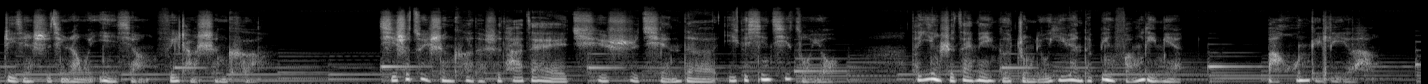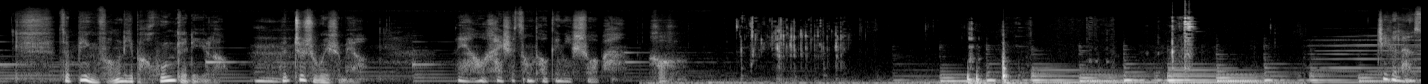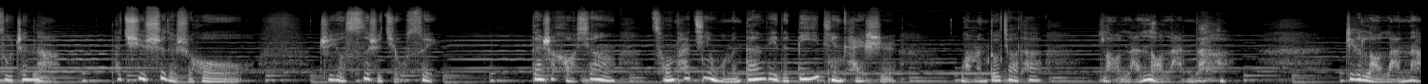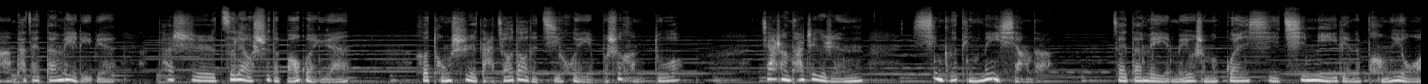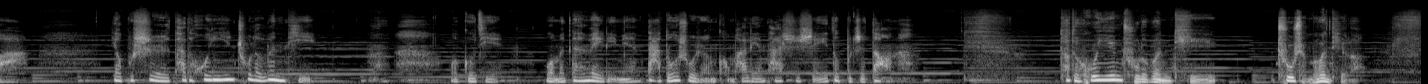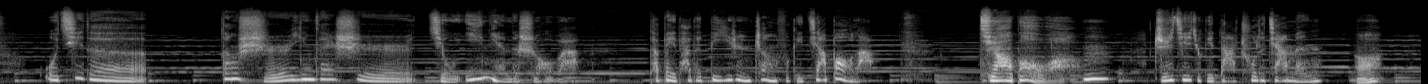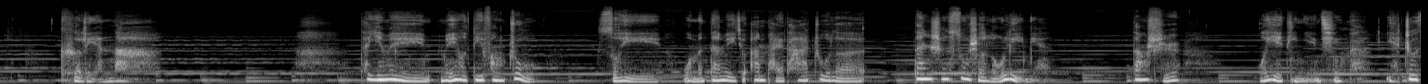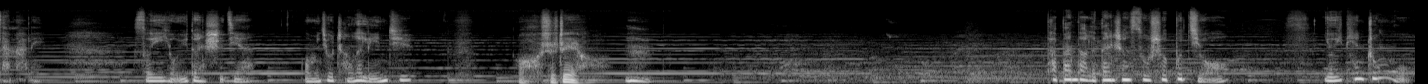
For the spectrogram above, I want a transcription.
这件事情让我印象非常深刻。其实最深刻的是他在去世前的一个星期左右，他硬是在那个肿瘤医院的病房里面把婚给离了。在病房里把婚给离了？嗯，这是为什么呀？哎呀，我还是从头跟你说吧。好。这个蓝素贞呐，她去世的时候只有四十九岁，但是好像从她进我们单位的第一天开始，我们都叫她老蓝老蓝的。这个老蓝呐，她在单位里边，她是资料室的保管员。和同事打交道的机会也不是很多，加上他这个人性格挺内向的，在单位也没有什么关系亲密一点的朋友啊。要不是他的婚姻出了问题，我估计我们单位里面大多数人恐怕连他是谁都不知道呢。他的婚姻出了问题，出什么问题了？我记得。当时应该是九一年的时候吧，她被她的第一任丈夫给家暴了。家暴啊？嗯，直接就给打出了家门啊！可怜呐，她因为没有地方住，所以我们单位就安排她住了单身宿舍楼里面。当时我也挺年轻的，也住在那里，所以有一段时间。我们就成了邻居。哦，是这样。嗯。他搬到了单身宿舍不久，有一天中午，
